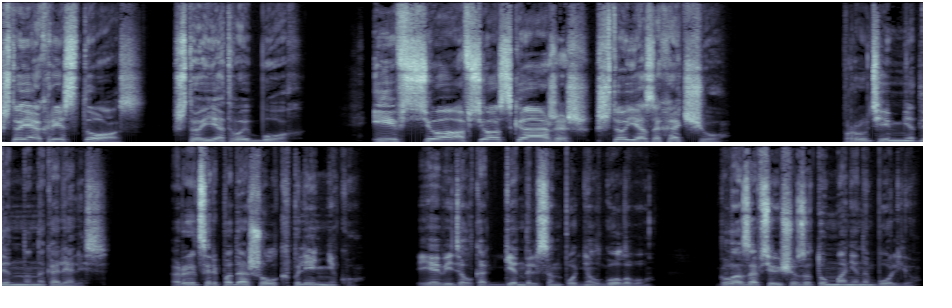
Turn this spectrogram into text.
что я Христос, что я твой Бог. И все, все скажешь, что я захочу». Прутья медленно накалялись. Рыцарь подошел к пленнику. Я видел, как Гендельсон поднял голову. Глаза все еще затуманены болью.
